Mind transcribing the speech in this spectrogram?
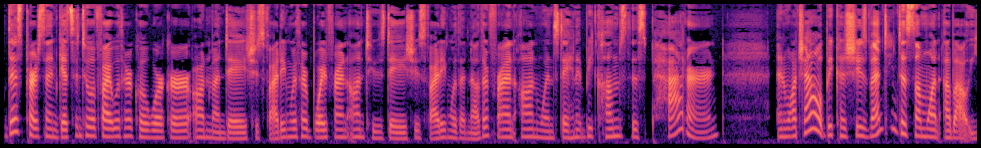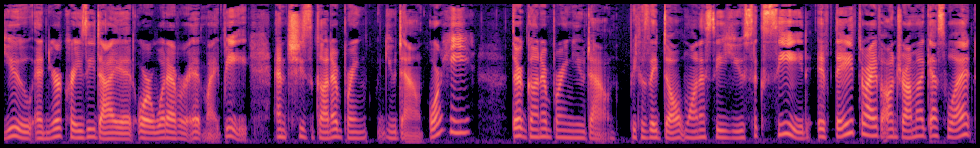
this person gets into a fight with her coworker on Monday. She's fighting with her boyfriend on Tuesday. She's fighting with another friend on Wednesday. And it becomes this pattern and watch out because she's venting to someone about you and your crazy diet or whatever it might be. And she's going to bring you down, or he. They're going to bring you down because they don't want to see you succeed. If they thrive on drama, guess what?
